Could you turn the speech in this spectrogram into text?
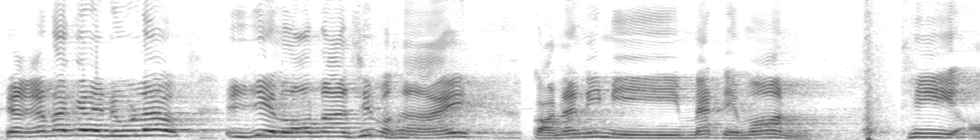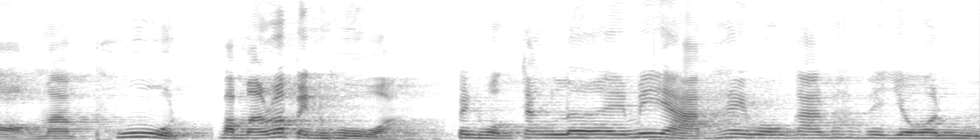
อย่างนั้นก็ได้ดูแล้วไอ้เหี้ยรอนานชิบหาย ก่อนหน้านี้มี Matt Damon ที่ออกมาพูดประมาณว่าเป็นห่วง เป็นห่วงจังเลย ไม่อยากให้วงการภาพยนตร์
